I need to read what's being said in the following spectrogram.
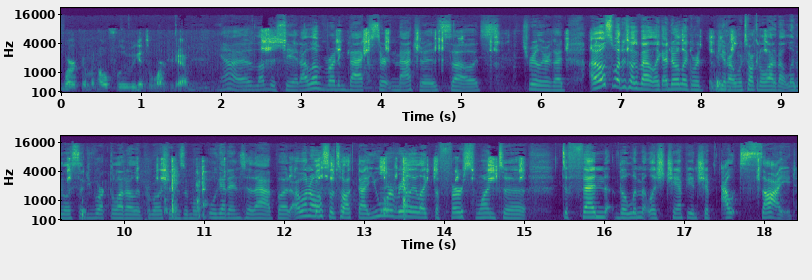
work him and hopefully we get to work again. Yeah, I'd love to see it. I love running back certain matches, so it's it's really, really good. I also want to talk about like I know like we're you know we're talking a lot about Limitless and you've worked a lot of other promotions and we'll, we'll get into that. But I want to also talk that you were really like the first one to defend the Limitless Championship outside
